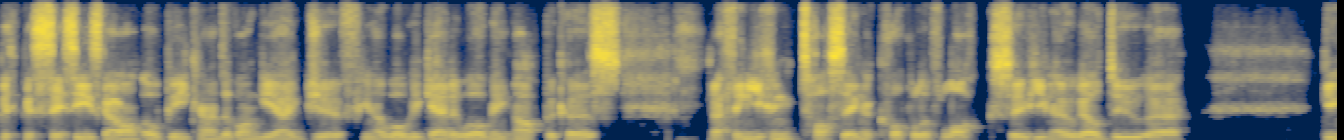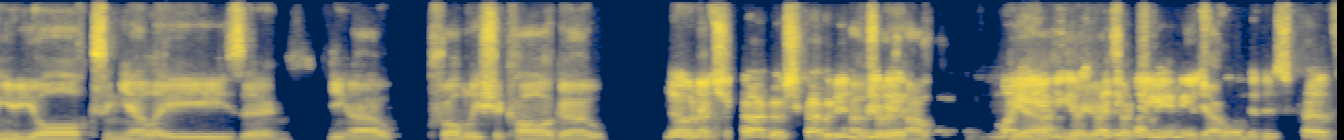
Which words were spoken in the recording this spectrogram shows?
the city's going to be kind of on the edge of, you know, will we get it, will we not? Because I think you can toss in a couple of locks. So, you know, they'll do uh, New Yorks and LAs and, you know, probably Chicago. No, not Chicago. Chicago didn't oh, do it. Miami, yeah, yeah, I think actually, Miami is yeah. one that is kind of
